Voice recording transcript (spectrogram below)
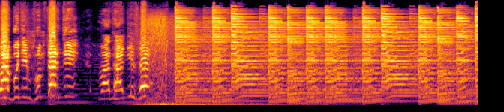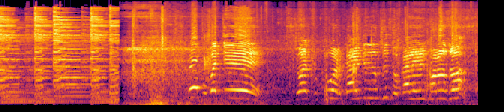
વાઘુજી ને ફૂમતારજી. વાત સાચી છે. એ ભૂપતજી આ કૂતરું અડકાઈ દીધું, શું ધોકા લઈને ફરો છો?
